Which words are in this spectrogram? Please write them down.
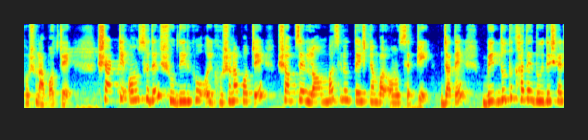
ঘোষণাপত্রে। ষাটটি অনুচ্ছেদের সুদীর্ঘ ওই ঘোষণাপত্রে সবচেয়ে লম্বা ছিল তেইশ নম্বর অনুচ্ছেদটি, যাতে বিদ্যুৎ খাতে দুই দেশের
